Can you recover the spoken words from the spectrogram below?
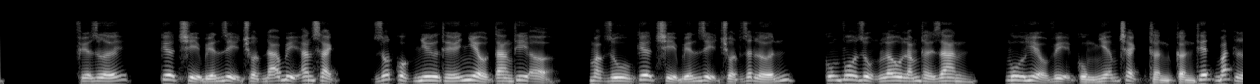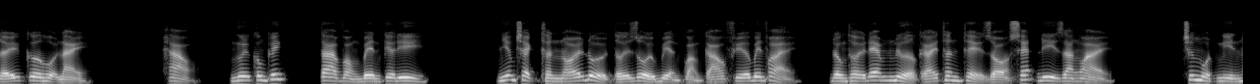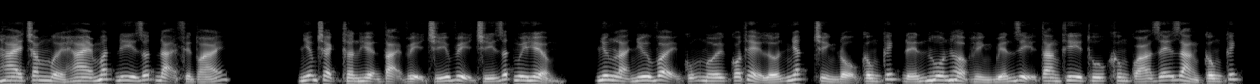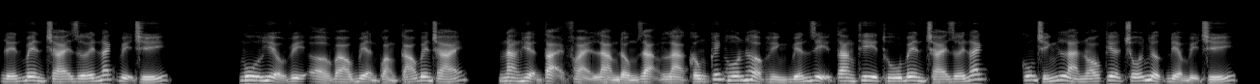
Phía dưới, kia chỉ biến dị chuột đã bị ăn sạch, rốt cuộc như thế nhiều tăng thi ở, mặc dù kia chỉ biến dị chuột rất lớn, cũng vô dụng lâu lắm thời gian, ngu hiểu vị cùng nhiễm trạch thần cần thiết bắt lấy cơ hội này. Hảo, ngươi công kích, ta vòng bên kia đi. Nhiễm trạch thần nói đổi tới rồi biển quảng cáo phía bên phải, đồng thời đem nửa cái thân thể dò xét đi ra ngoài. chương 1212 mất đi rất đại phiền thoái. Nhiễm trạch thần hiện tại vị trí vị trí rất nguy hiểm, nhưng là như vậy cũng mới có thể lớn nhất trình độ công kích đến hôn hợp hình biến dị tăng thi thu không quá dễ dàng công kích đến bên trái dưới nách vị trí. Ngu hiểu vị ở vào biển quảng cáo bên trái, nàng hiện tại phải làm đồng dạng là công kích hỗn hợp hình biến dị tăng thi thú bên trái dưới nách, cũng chính là nó kia chỗ nhược điểm vị trí.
